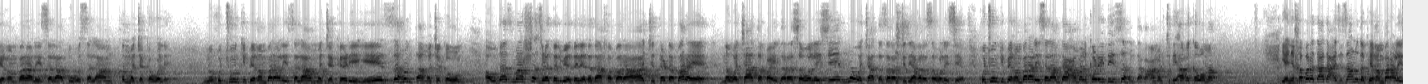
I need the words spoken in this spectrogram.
پیغمبر علی صلوات و سلام ته مچکوله نو خو چون کې پیغمبر علی السلام مچکړی یې زه هم تا مچکوم او دا زما شزړه تلویدلې ده دا خبره چې ته ډبره یې نه وچا ته پیدا رسولې سي نه وچا ته zarar چې دی هغه رسولې سي خو چون کې پیغمبر علی السلام دا عمل کړی دی زه هم دا عمل چې دی هغه کوم یعنی خبره دا د عزیزانو د پیغمبر علی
